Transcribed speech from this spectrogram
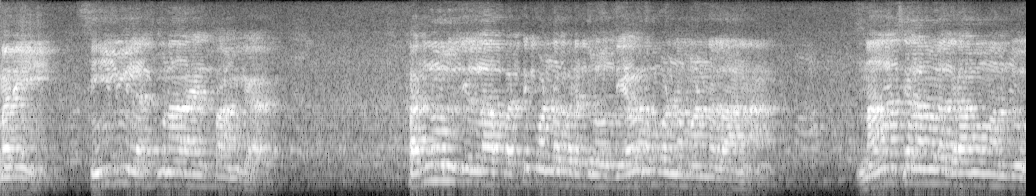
మరి సివి లక్ష్మీనారాయణ స్వామి గారు. కర్నూలు జిల్లా పత్తికొండ పరిధిలో దేవనకొండ మండలాన నల్లచలమల గ్రామమందు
